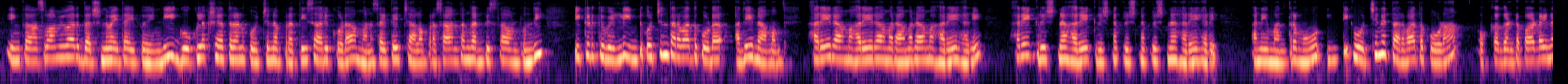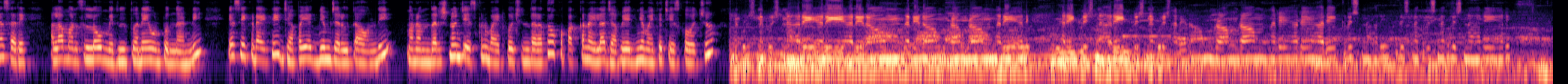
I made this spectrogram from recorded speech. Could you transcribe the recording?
ఇంకా స్వామివారి దర్శనం అయితే అయిపోయింది. గోకుల క్షేత్రానికి వచ్చిన ప్రతిసారి కూడా మనసు అయితే చాలా ప్రశాంతంగా అనిపిస్తూ ఉంటుంది. ఇక్కడికి వెళ్ళి ఇంటికి వచ్చిన తర్వాత కూడా అదే నామం. హరే రామ హరే రామ రామ రామ హరే హరే. హరే కృష్ణ హరే కృష్ణ కృష్ణ కృష్ణ హరే హరే అనే మంత్రము ఇంటికి వచ్చిన తర్వాత కూడా ఒక్క గంట పాటైనా సరే అలా మనసులో మెదులుతూనే ఉంటుందండి. ఎస్ ఇక్కడైతే జపయజ్ఞం జరుగుతూ ఉంది. మనం దర్శనం చేసుకుని బయటకు వచ్చిన తర్వాత ఒక పక్కన ఇలా జపయజ్ఞం అయితే చేసుకోవచ్చు. కృష్ణ కృష్ణ హరే హరే హరే రామ్ హరే రామ్ రామ్ రామ్ హరే హరే హరే కృష్ణ హరే కృష్ణ కృష్ణ హరే రామ్ రామ్ రామ్ హరే హరే హరే కృష్ణ హరే కృష్ణ కృష్ణ కృష్ణ హరే హరే.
